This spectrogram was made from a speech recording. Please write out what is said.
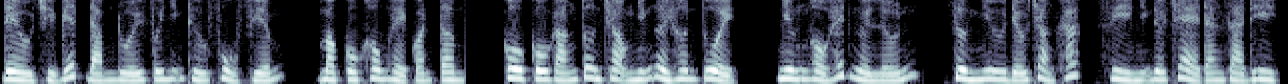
đều chỉ biết đám đuối với những thứ phủ phiếm mà cô không hề quan tâm cô cố gắng tôn trọng những người hơn tuổi, nhưng hầu hết người lớn dường như đều chẳng khác gì những đứa trẻ đang già đi,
